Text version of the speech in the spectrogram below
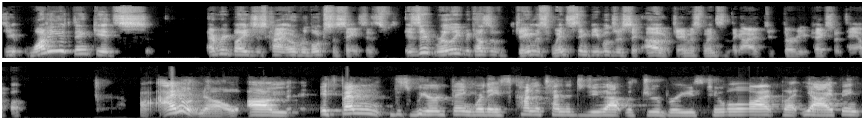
Do you, why do you think it's everybody just kind of overlooks the Saints? It's is it really because of Jameis Winston? People just say, "Oh, Jameis Winston, the guy who threw thirty picks with Tampa." I don't know. Um, it's been this weird thing where they kind of tended to do that with Drew Brees too a lot. But yeah, I think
